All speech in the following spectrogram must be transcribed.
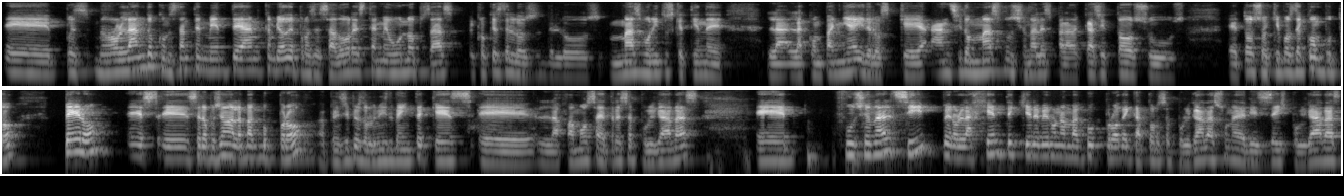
eh, pues rolando constantemente, han cambiado de procesador, este M1, pues creo que es de los, de los más bonitos que tiene la, compañía y de los que han sido más funcionales para casi todos sus, eh, todos sus equipos de cómputo, pero eh, se le pusieron a la MacBook Pro a principios de 2020, que es eh, la famosa de 13 pulgadas. funcional sí, pero la gente quiere ver una MacBook Pro de 14 pulgadas, una de 16 pulgadas,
